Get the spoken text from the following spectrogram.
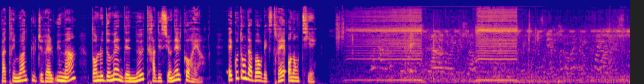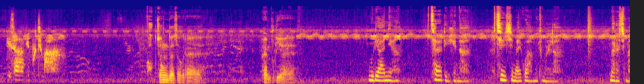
patrimoine culturel humain dans le domaine des nœuds traditionnels coréens. Écoutons d'abord l'extrait en entier. 이상하게 보지 마. 걱정돼서 그래. 왜 무리해? 무리 아니야. 차라리 이게 나. 지은 씨 말고 아무도 몰라. 말하지 마.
